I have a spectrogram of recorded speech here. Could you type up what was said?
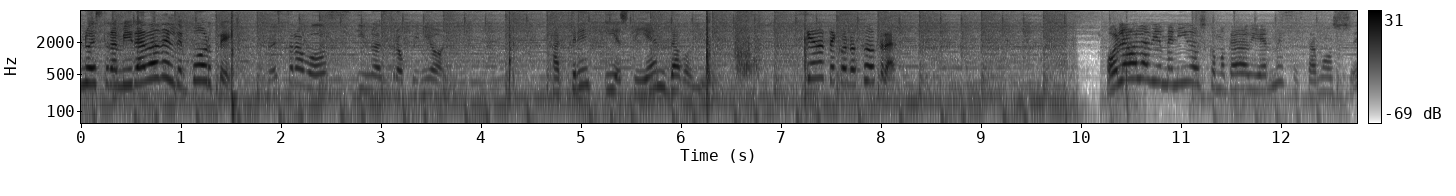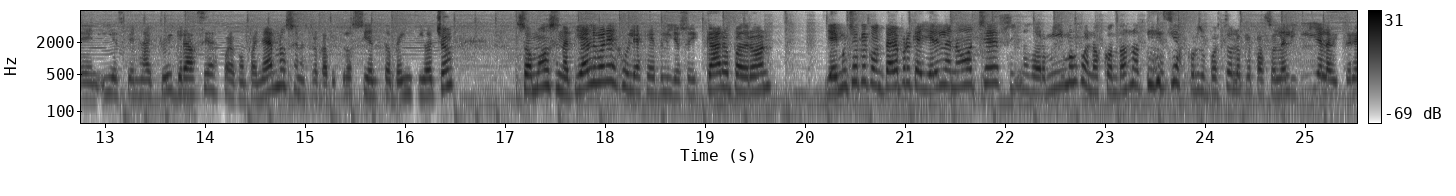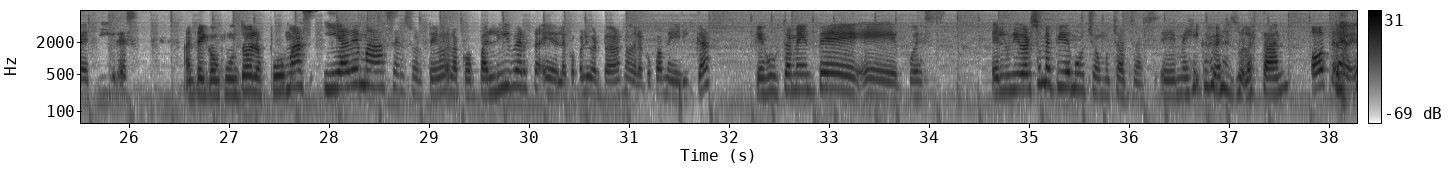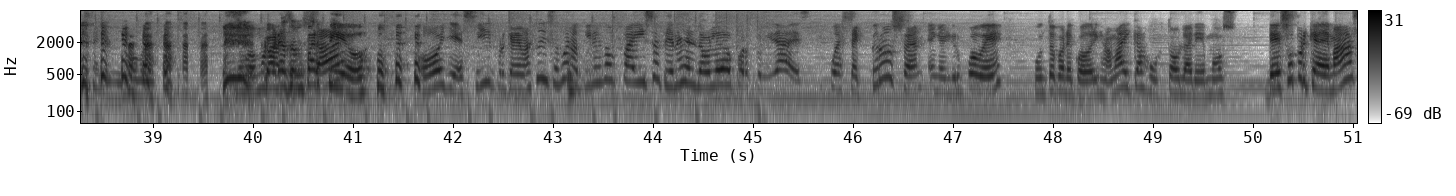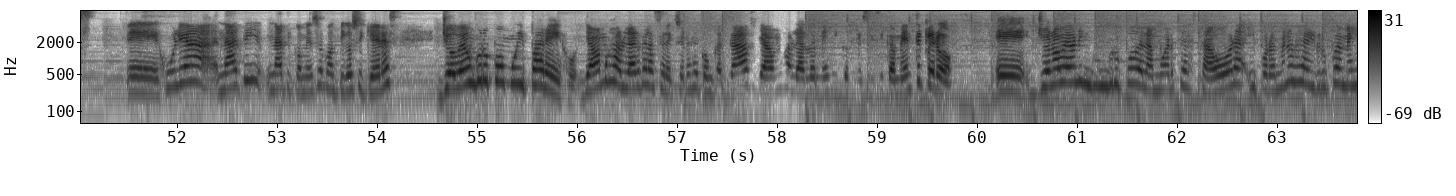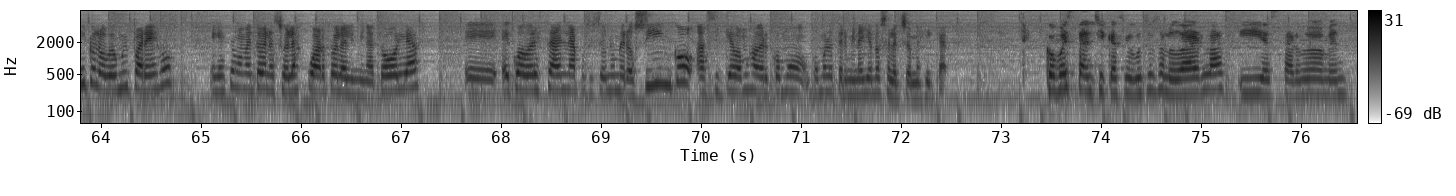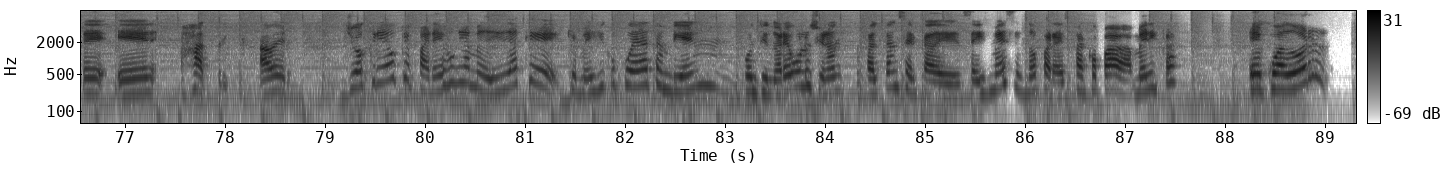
Nuestra mirada del deporte. Nuestra voz y nuestra opinión. Actriz ESPNW. Quédate con nosotras. Hola, hola, bienvenidos como cada viernes. Estamos en ESPN Actriz. Gracias por acompañarnos en nuestro capítulo 128. Somos Nati Álvarez, Julia Kepli y yo soy Caro Padrón. Y hay mucho que contar porque ayer en la noche sí, nos dormimos, bueno, con dos noticias, por supuesto, lo que pasó en la liguilla, la victoria de Tigres ante el conjunto de los Pumas y además el sorteo de la Copa Libertad, eh, la Copa Libertadores, no, de la Copa América, que justamente, eh, pues, el universo me pide mucho, muchachas. Eh, México y Venezuela están otra vez en el mismo grupo. Corazón partido. Oye, sí, porque además tú dices, bueno, tienes dos países, tienes el doble de oportunidades. Pues se cruzan en el grupo B junto con Ecuador y Jamaica. Justo hablaremos de eso, porque además, eh, Julia, Nati, Nati, comienzo contigo si quieres. Yo veo un grupo muy parejo. Ya vamos a hablar de las elecciones de CONCACAF, ya vamos a hablar de México específicamente, pero eh, yo no veo ningún grupo de la muerte hasta ahora y por lo menos el grupo de México lo veo muy parejo. En este momento Venezuela es cuarto de la eliminatoria. Eh, Ecuador está en la posición número 5, así que vamos a ver cómo, cómo lo termina yendo selección mexicana. ¿Cómo están, chicas? Me gusta saludarlas y estar nuevamente en Hat-Trick. A ver, yo creo que parejo en la medida que, México pueda también continuar evolucionando. Faltan cerca de seis meses, ¿no? Para esta Copa América. Ecuador,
